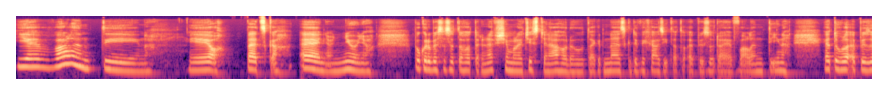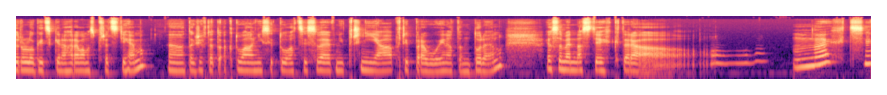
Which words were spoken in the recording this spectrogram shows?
je Valentín. Jo, Pecka, éňo, ňuňo. Pokud byste se toho tedy nevšimli čistě náhodou, tak dnes, kdy vychází tato epizoda, je Valentín. Já tuhle epizodu logicky nahrávám s předstihem, takže v této aktuální situaci své vnitřní já připravuji na tento den. Já jsem jedna z těch, která nechci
